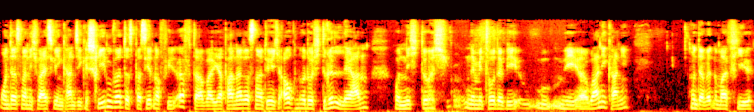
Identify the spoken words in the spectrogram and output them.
und dass man nicht weiß, wie in Kanji geschrieben wird, das passiert noch viel öfter, weil Japaner das natürlich auch nur durch Drill lernen und nicht durch eine Methode wie, wie äh, Wanikani. Und da wird nochmal viel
